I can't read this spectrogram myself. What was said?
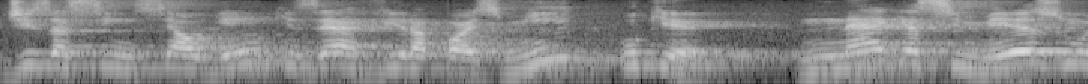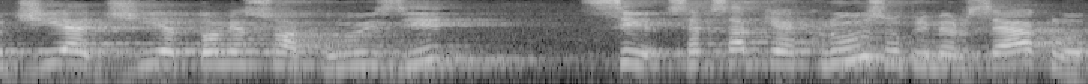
diz assim: Se alguém quiser vir após mim, o que? Negue a si mesmo, dia a dia, tome a sua cruz e se, você sabe que a cruz no primeiro século?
